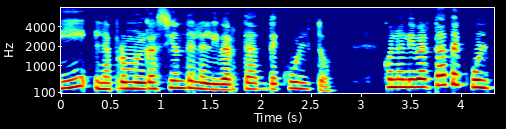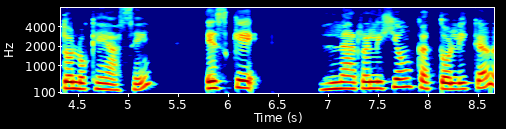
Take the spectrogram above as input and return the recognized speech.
Y la promulgación de la libertad de culto. Con la libertad de culto lo que hace es que la religión católica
